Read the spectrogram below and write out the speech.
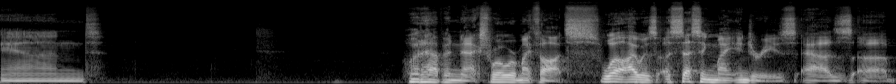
and what happened next? What were my thoughts? Well, I was assessing my injuries as a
